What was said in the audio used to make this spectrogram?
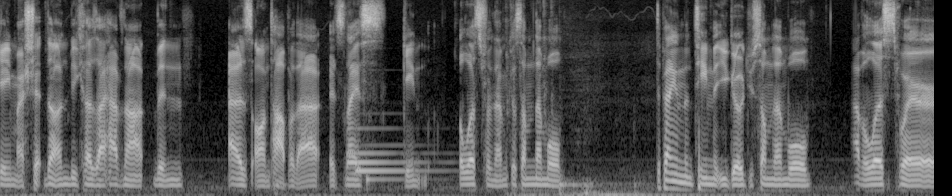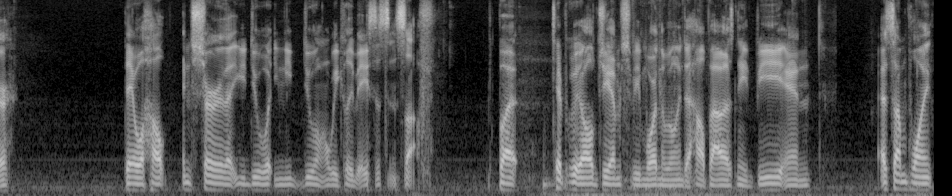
getting my shit done because I have not been as on top of that. It's nice getting a list from them because some of them will, depending on the team that you go to, some of them will have a list where they will help ensure that you do what you need to do on a weekly basis and stuff. But typically all GMs should be more than willing to help out as need be. And at some point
